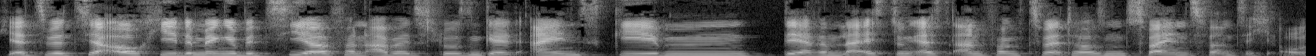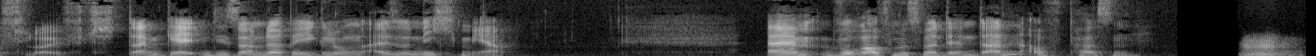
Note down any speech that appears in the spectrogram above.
Jetzt wird es ja auch jede Menge Bezieher von Arbeitslosengeld 1 geben, deren Leistung erst Anfang 2022 ausläuft. Dann gelten die Sonderregelungen also nicht mehr. Ähm, worauf muss man denn dann aufpassen? Mhm.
